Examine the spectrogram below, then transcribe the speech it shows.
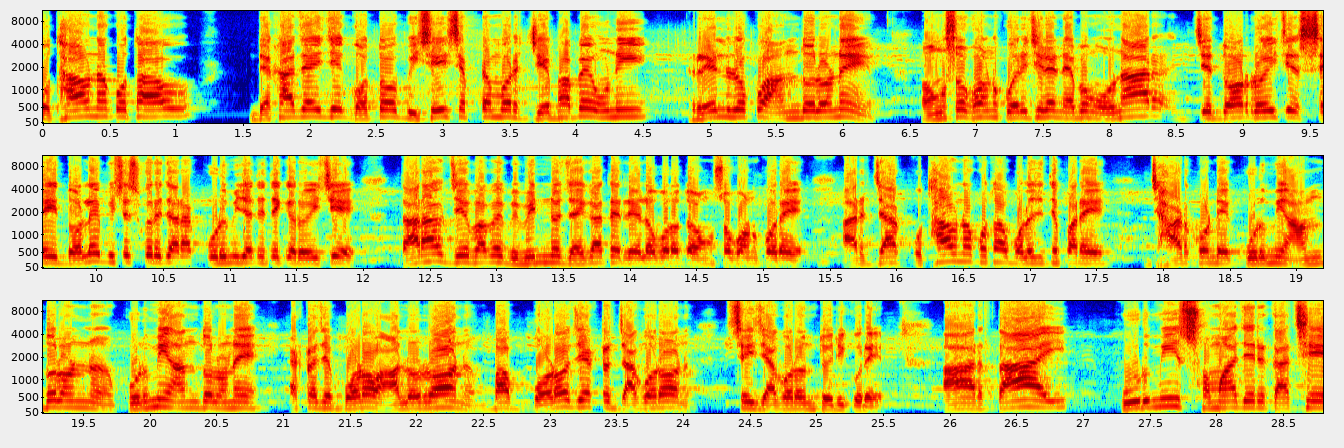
কোথাও না কোথাও দেখা যায় যে গত বিশেই সেপ্টেম্বর যেভাবে উনি রেল রোকো আন্দোলনে অংশগ্রহণ করেছিলেন এবং ওনার যে দল রয়েছে, সেই দলে বিশেষ করে যারা কুর্মী জাতি থেকে রয়েছে, তারাও যেভাবে বিভিন্ন জায়গাতে রেল অবরোধে অংশগ্রহণ করে, আর যা কোথাও না কোথাও বলা যেতে পারে, ঝাড়খণ্ডে কুর্মী আন্দোলন, কুর্মী আন্দোলনে একটা যে বড় আলোড়ন বা বড় যে একটা জাগরণ, সেই জাগরণ তৈরি করে। আর তাই কুর্মী সমাজের কাছে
